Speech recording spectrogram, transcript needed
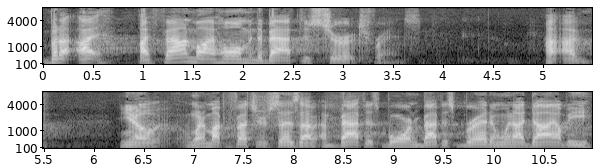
But I, I, I found my home in the Baptist church, friends. I, I've, you know, one of my professors says I'm Baptist born, Baptist bred, and when I die, I'll be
